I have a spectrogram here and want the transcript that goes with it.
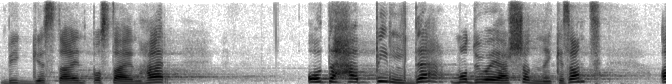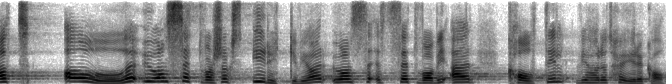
bygge stein på stein her. Og det her bildet må du og jeg skjønne, ikke sant? At alle, uansett hva slags yrke vi har, uansett hva vi er kalt til, vi har et høyere kall.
